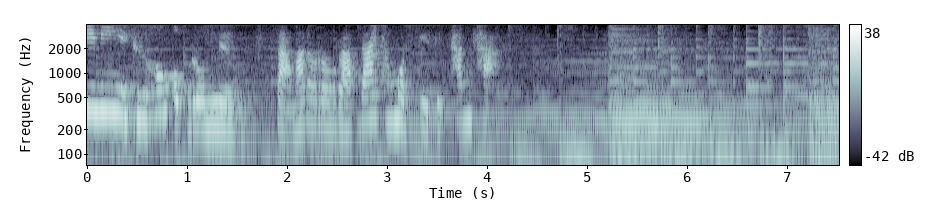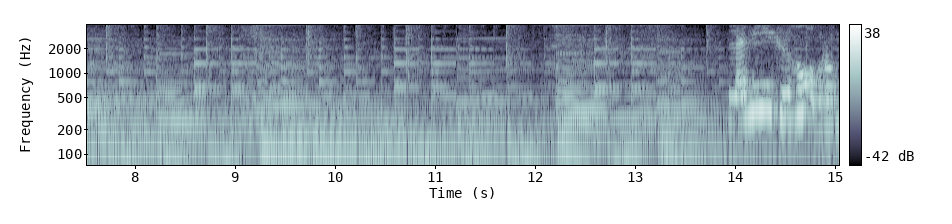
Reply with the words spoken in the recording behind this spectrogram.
ที่นี่คือห้องอบรมหนึ่งสามารถรองรับได้ทั้งหมด 40 ท่านค่ะ และนี่คือห้องอบรม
